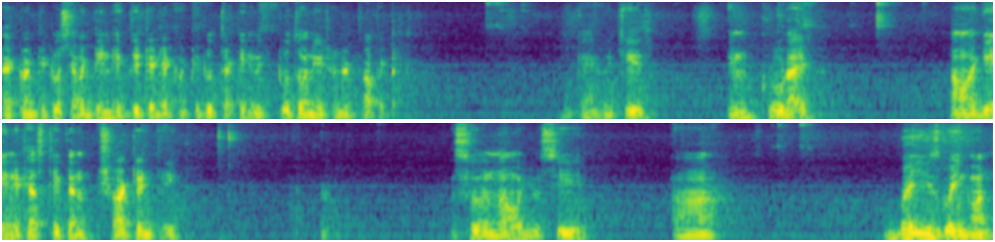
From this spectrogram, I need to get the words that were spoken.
at 2217 exited at 2213 with 2800 profit okay which is in crude oil. Now again it has taken short entry. So now you see uh, buy is going on.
